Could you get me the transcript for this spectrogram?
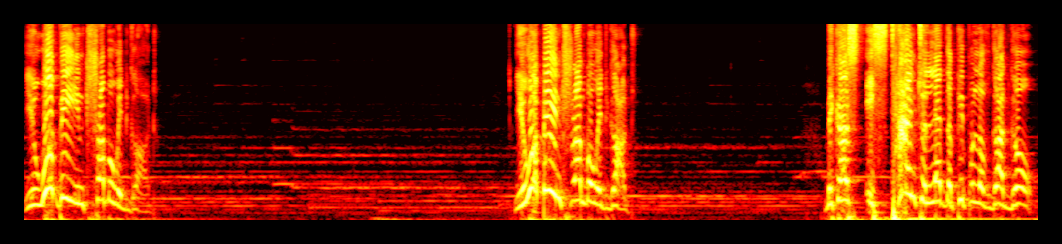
you will be in trouble with God. You will be in trouble with God. Because it's time to let the people of God go.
